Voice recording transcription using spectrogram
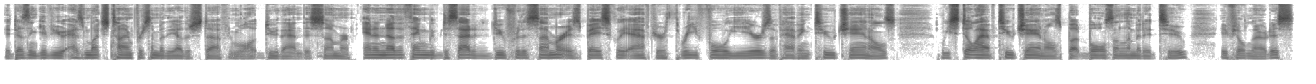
it doesn't give you as much time for some of the other stuff, and we'll do that this summer. And another thing we've decided to do for the summer is basically after three full years of having two channels, we still have two channels, but Bulls Unlimited 2, if you'll notice,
